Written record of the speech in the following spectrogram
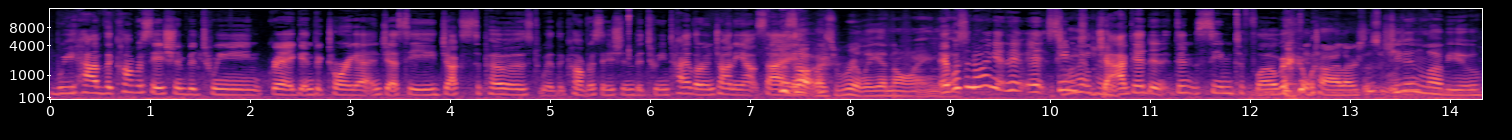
We have the conversation between Greg and Victoria and Jesse juxtaposed with the conversation between Tyler and Johnny outside. that was really annoying. it was annoying and it, it seemed Tyler. jagged and it didn't seem to flow very well. Tyler. She didn't love you.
